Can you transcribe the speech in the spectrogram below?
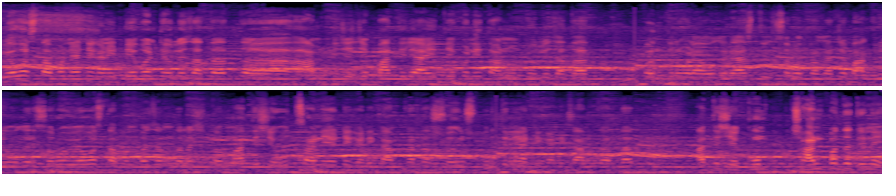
व्यवस्थापन या ठिकाणी टेबल ठेवले जातात. अ, आमटीचे जे पातेले आहेत ते पण इथं आणून ठेवले जातात. पंत्रवळ्या वगैरे असतील सर्व प्रकारच्या भाकरी वगैरे सर्व व्यवस्थापन बजरंग दलाचे तरुण अतिशय उत्साहाने या ठिकाणी काम करतात स्वयंस्फूर्तीने या ठिकाणी काम करतात. अतिशय खूप छान पद्धतीने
